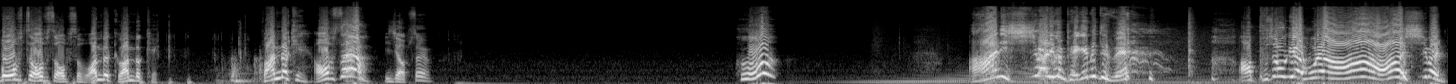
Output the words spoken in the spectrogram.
뭐 없어 없어 없어. 완벽해 완벽해. 완벽해. 없어요! 이제 없어요. 어? 아니 씨발 이걸 베개 밑에 왜? 아 부적이야 뭐야? 아 씨발.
